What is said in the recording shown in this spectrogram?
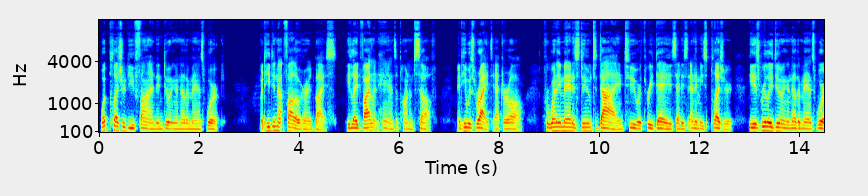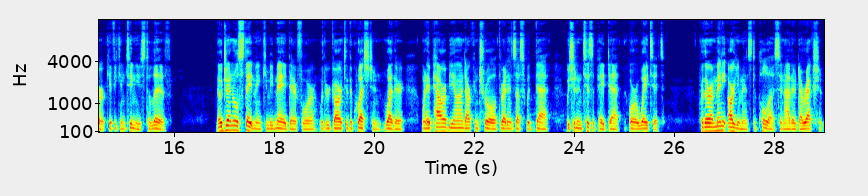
What pleasure do you find in doing another man's work? But he did not follow her advice. He laid violent hands upon himself. And he was right, after all. For when a man is doomed to die in two or three days at his enemy's pleasure, he is really doing another man's work if he continues to live. No general statement can be made, therefore, with regard to the question whether, when a power beyond our control threatens us with death, we should anticipate death or await it. For there are many arguments to pull us in either direction.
